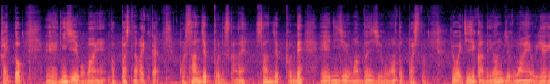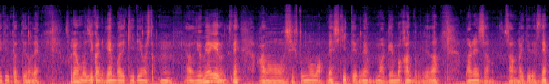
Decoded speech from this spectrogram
回と、えー、25万円突破したのが1回。これ30分ですからね。30分で、えー、20万と25万を突破したと。要は1時間で45万円売り上げていたっていうのね、それはもう直に現場で聞いていました。うん。あの、読み上げるんですね。あの、シフトの、まあ、ね、仕切っているね、まあ、現場監督みたいなマネージャーさんがいてですね、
